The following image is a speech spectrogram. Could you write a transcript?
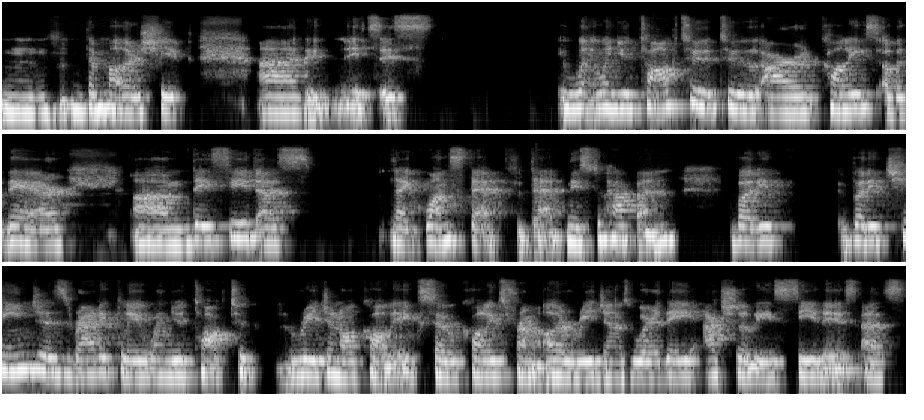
mm, the mothership, uh, it's, it's, when, when you talk to, to our colleagues over there, um, they see it as like one step that needs to happen, but it but it changes radically when you talk to regional colleagues. So colleagues from other regions where they actually see this as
